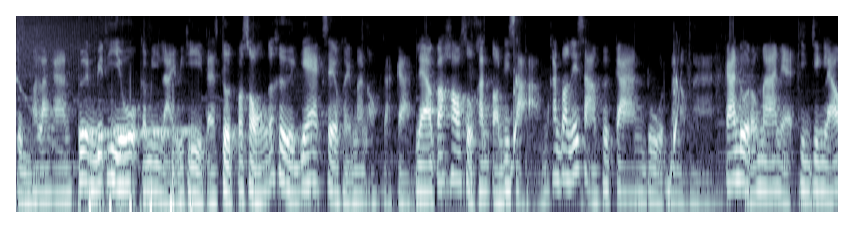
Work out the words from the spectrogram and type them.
กลุ่มพลังงานคลื่นวิทยุก็มีหลายวิธี แต่จุดประสงค์ก็คือแยกเซลล์ไขมันออกจากกัน แล้วก็เข้าสู่ขั้นตอนที่ 3 ขั้นตอนที่ 3 คือการดูดมันออกมา การดูดออกมาเนี่ยจริง ๆ แล้ว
